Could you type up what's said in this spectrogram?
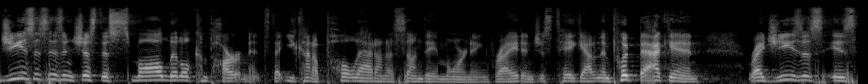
Jesus isn't just this small little compartment that you kind of pull out on a Sunday morning, right? And just take out and then put back in, right? Jesus is,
